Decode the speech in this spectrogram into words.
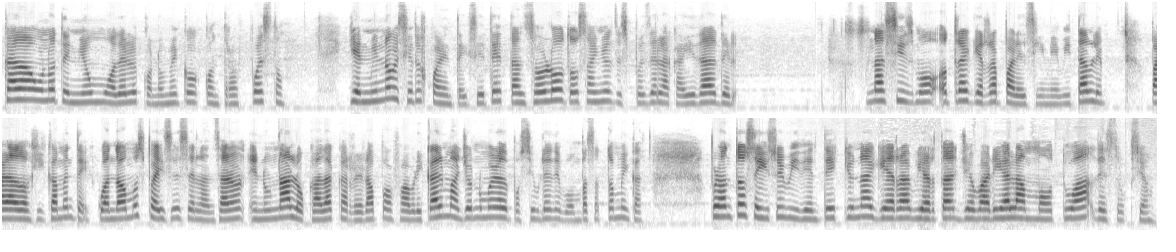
Cada uno tenía un modelo económico contrapuesto. Y en 1947, tan solo dos años después de la caída del nazismo, otra guerra parecía inevitable. Paradójicamente, cuando ambos países se lanzaron en una alocada carrera por fabricar el mayor número posible de bombas atómicas, pronto se hizo evidente que una guerra abierta llevaría a la mutua destrucción.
